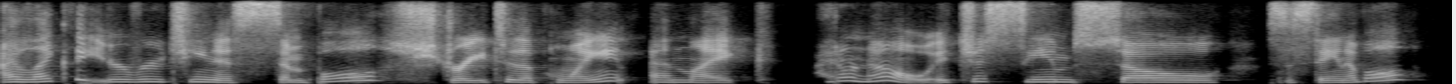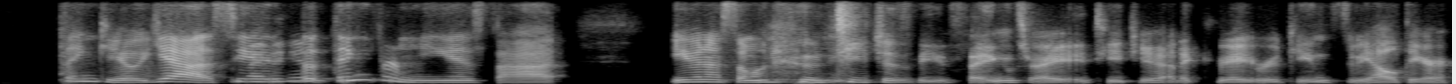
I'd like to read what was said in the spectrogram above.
I like that your routine is simple, straight to the point, and like, I don't know, it just seems so sustainable. Thank you. Yeah. See, the thing for me is that even as someone who teaches these things, right? I teach you how to create routines to be healthier.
